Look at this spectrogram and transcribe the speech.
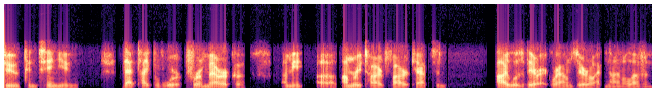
to continue that type of work for America, I mean, uh, I'm a retired fire captain. I was there at ground zero at 9 11.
